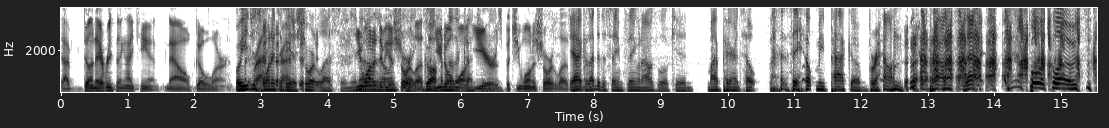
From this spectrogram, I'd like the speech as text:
I've done everything I can. Now go learn. Well, you just Right, want it to be a short lesson. You, you know, want it to be a don't, short like, lesson. You don't want country. years, but you want a short lesson. Yeah, because I did the same thing when I was a little kid. My parents helped. they helped me pack a brown brown sack full of clothes.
